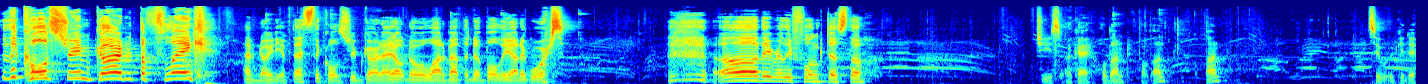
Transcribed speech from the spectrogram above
The Coldstream Guard with the flank. I have no idea if that's the Coldstream Guard. I don't know a lot about the Napoleonic Wars. oh, they really flunked us, though. Jeez. Okay, hold on, hold on, hold on. Let's see what we can do.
